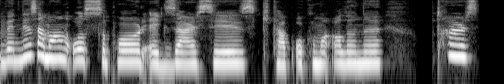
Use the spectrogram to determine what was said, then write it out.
ve ne zaman o spor, egzersiz, kitap okuma alanı bu tarz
